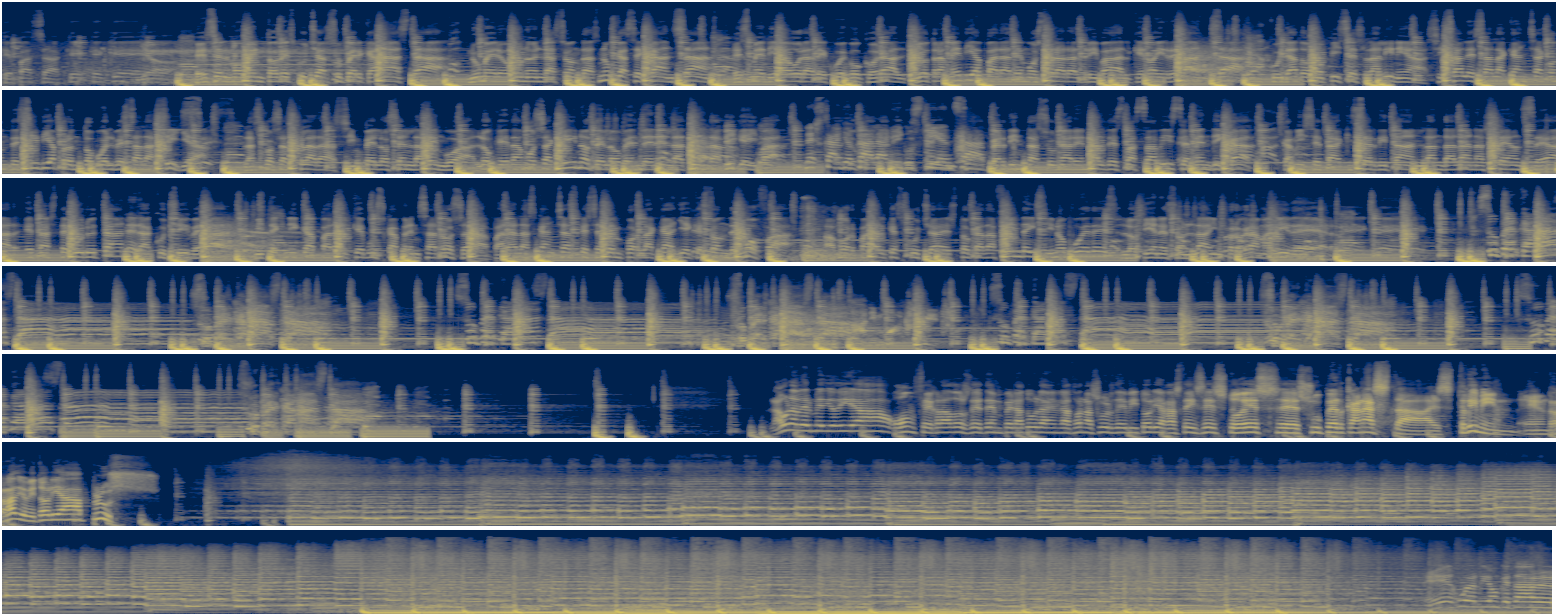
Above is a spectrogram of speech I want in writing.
¿Qué pasa? ¿Qué, qué, qué? Es el momento de escuchar Super Canasta. Número uno en las ondas, nunca se cansan. Es media hora de juego coral y otra media para demostrar al rival que no hay revancha. Cuidado, no pises la línea. Si sales a la cancha con desidia, pronto vuelves a la silla. Las cosas claras, sin pelos en la lengua. Lo que damos aquí no te lo venden en la tienda Big y Bat. Neskaiokalari guztientzat Berdintasunaren aldez bazabiz hemendikat Kamisetak izerditan, landa lan astean zehar Eta asteburutan erakutsi behar. Mi técnica para el que busca prensa rosa Para las canchas que se ven por la calle que son de mofa. Amor para el que escucha esto cada fin de Y si no puedes, lo tienes online, programa líder. Super Del mediodía, 11 grados de temperatura en la zona sur de Vitoria-Gasteiz. Esto es eh, Supercanasta, streaming en Radio Vitoria Plus.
